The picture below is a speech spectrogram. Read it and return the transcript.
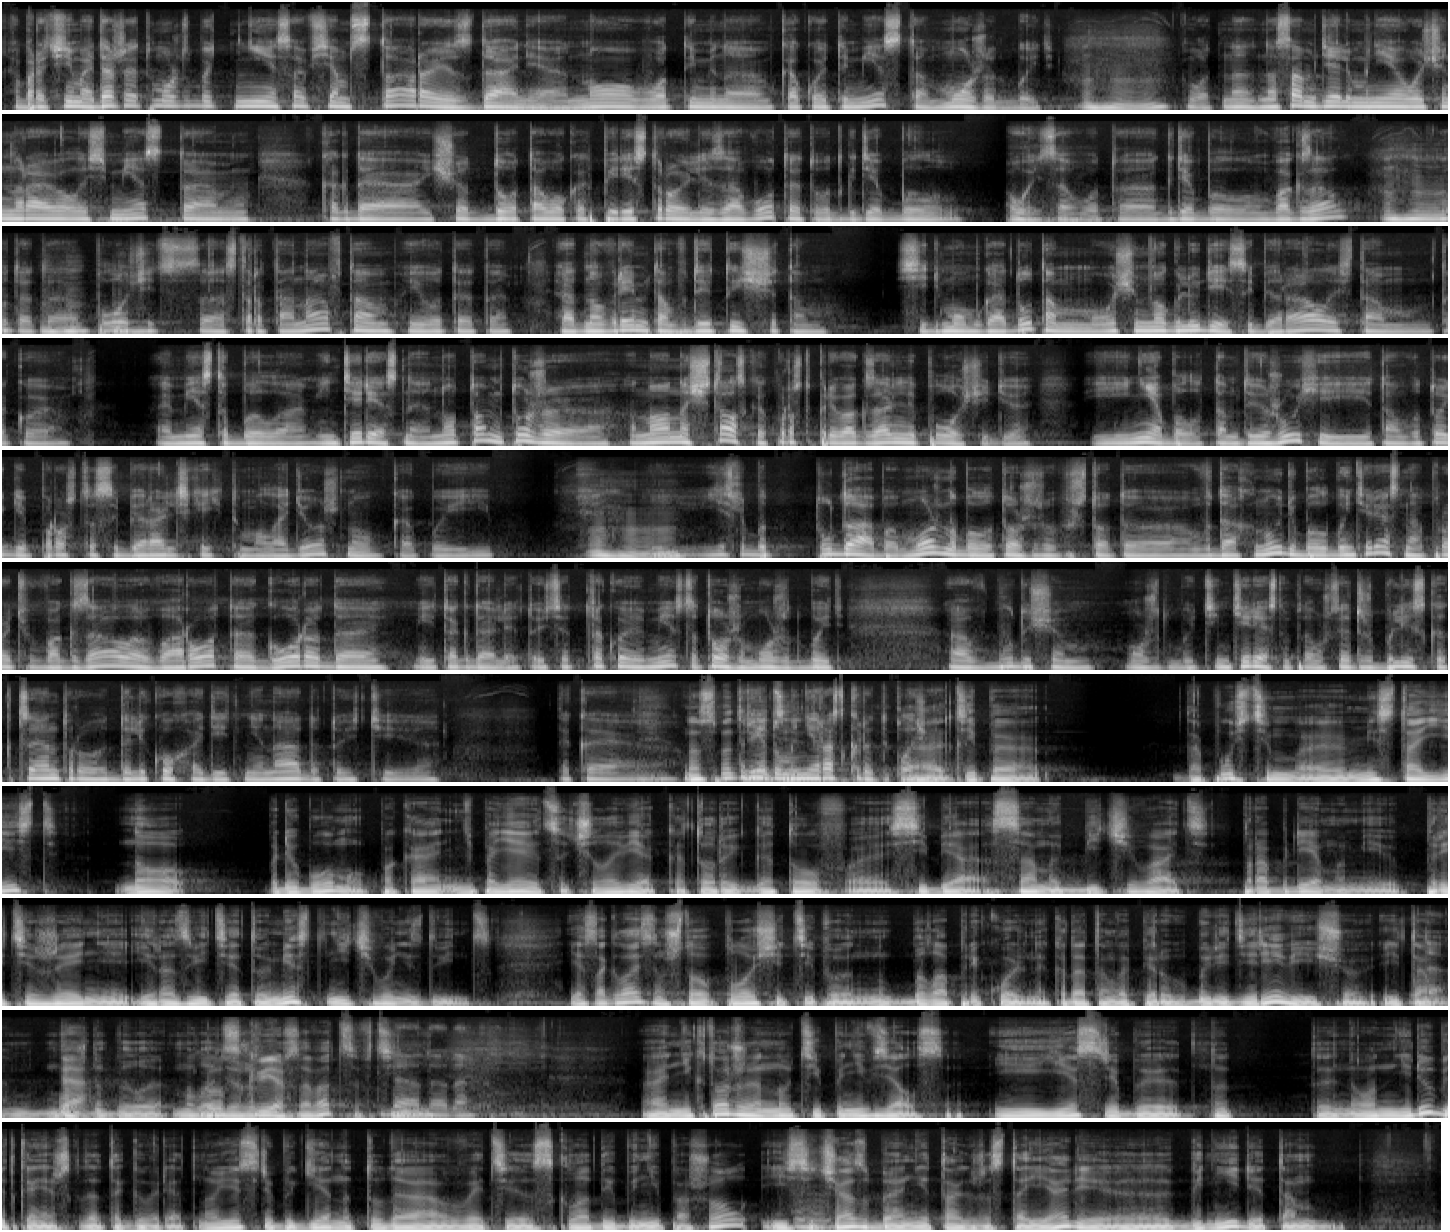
Обратите внимание, даже это может быть не совсем старое здание, но вот именно какое-то место может быть. Угу. Вот, на, на самом деле мне очень нравилось место, когда еще до того, как перестроили завод, это вот где был, ой, завод, а, где был вокзал, угу, вот эта угу, площадь угу. с астронавтом и вот это. Одно время там в 2007 году там очень много людей собиралось, там такое место было интересное, но там тоже, оно, оно считалось как просто привокзальной площадью, и не было там движухи, и там в итоге просто собирались какие-то молодежь, ну, как бы, и, угу. и если бы туда бы можно было тоже что-то вдохнуть, было бы интересно, напротив вокзала, ворота, города и так далее. То есть это такое место тоже может быть а, в будущем, может быть интересно, потому что это же близко к центру, далеко ходить не надо, то есть и такая, но смотрите, я думаю, не раскрытая площадка. А, типа, допустим, э, места есть, но по-любому, пока не появится человек, который готов э, себя самобичевать проблемами притяжения и развития этого места, ничего не сдвинется. Я согласен, что площадь типа ну, была прикольная, когда там, во-первых, были деревья еще, и там да. можно да. было молодежи Был тусоваться в тени. Да, да, да. А никто же, ну, типа, не взялся. И если бы, ну, ну он не любит, конечно, когда так говорят, но если бы Гена туда, в эти склады бы не пошел, и угу. сейчас бы они также стояли, э, гнили, там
